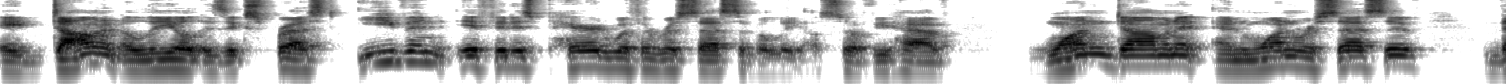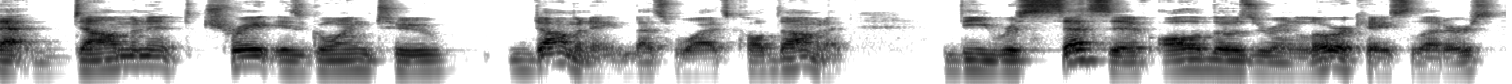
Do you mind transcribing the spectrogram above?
A dominant allele is expressed even if it is paired with a recessive allele. So if you have one dominant and one recessive, that dominant trait is going to dominate. That's why it's called dominant. The recessive, all of those are in lowercase letters,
